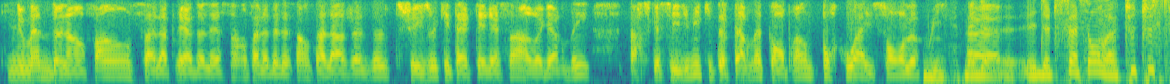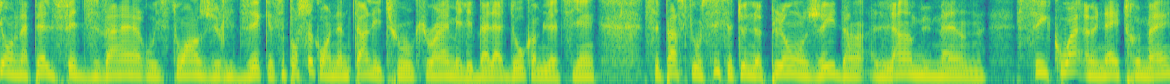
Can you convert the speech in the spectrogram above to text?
qui nous mène de l'enfance à la préadolescence, à l'adolescence, à l'âge adulte, chez eux qui est intéressant à regarder parce que c'est lui qui te permet de comprendre pourquoi ils sont là. Oui, mais de, euh, de, toute façon, euh, tout, tout ce qu'on appelle fait divers ou histoire juridique, c'est pour ça qu'on aime tant les true crime et les balados comme le tien. C'est parce que aussi c'est une plongée dans l'âme humaine. C'est quoi un être humain?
